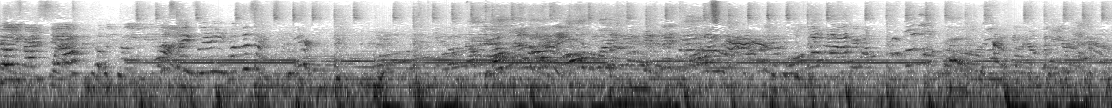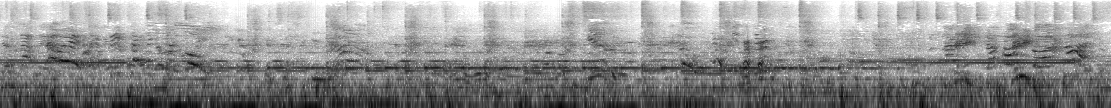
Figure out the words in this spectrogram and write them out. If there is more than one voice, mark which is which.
Speaker 1: go, you guys. Stay up until the time. Come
